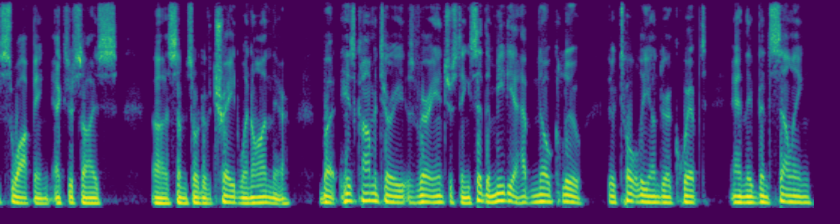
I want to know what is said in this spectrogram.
swapping exercise. Some sort of trade went on there but his commentary is very interesting. He said the media have no clue. They're totally under equipped and they've been selling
